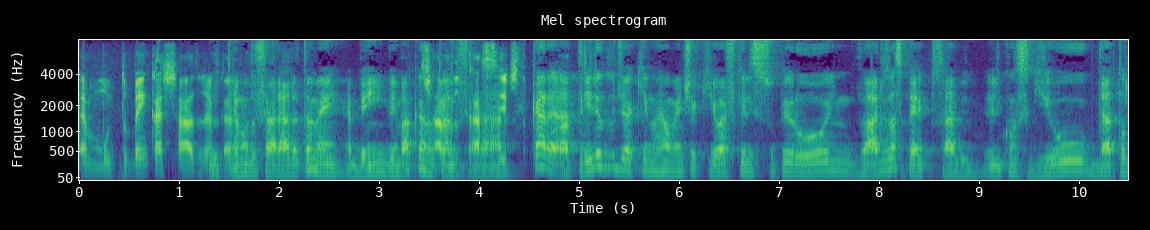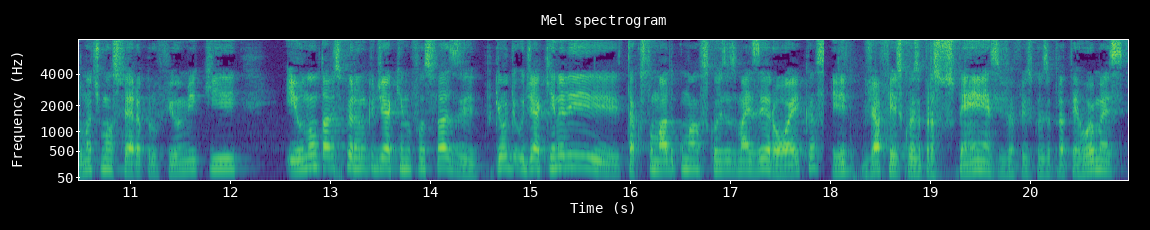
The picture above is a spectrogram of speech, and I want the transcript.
é muito bem encaixado, né, e cara? O tema do Charada também. É bem, bem bacana Charada o tema do Charada. Cacete, tá cara, a trilha do Giacchino realmente aqui, eu acho que ele superou em vários aspectos, sabe? Ele conseguiu dar toda uma atmosfera pro filme que eu não estava esperando que o Giacchino fosse fazer. Porque o, o ele tá acostumado com umas coisas mais heróicas. Ele já fez coisa para suspense, já fez coisa para terror, mas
